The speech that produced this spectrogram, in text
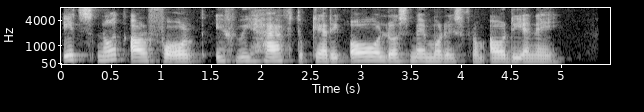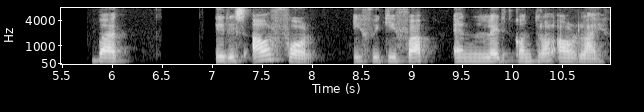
It's not our fault if we have to carry all those memories from our DNA, but it is our fault if we give up and let it control our life.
